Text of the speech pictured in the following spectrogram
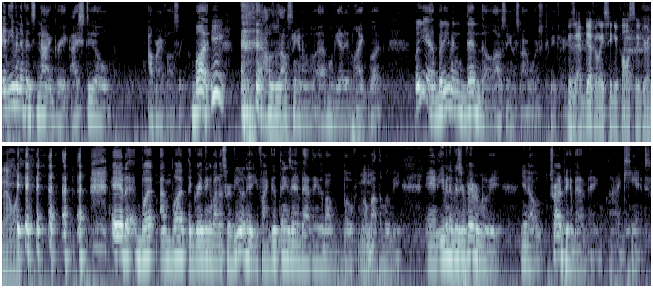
and even if it's not great, I still, I'll probably fall asleep. But mm. I was I was thinking of a movie I didn't like, but but yeah, but even then though, I was thinking of Star Wars. To be fair. Because I've definitely seen you fall asleep during that one. and uh, but uh, but the great thing about us reviewing it, you find good things and bad things about both about the movie, and even if it's your favorite movie, you know, try to pick a bad thing. I can't.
